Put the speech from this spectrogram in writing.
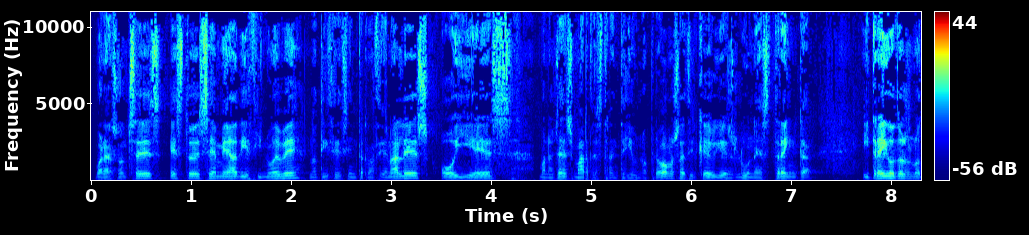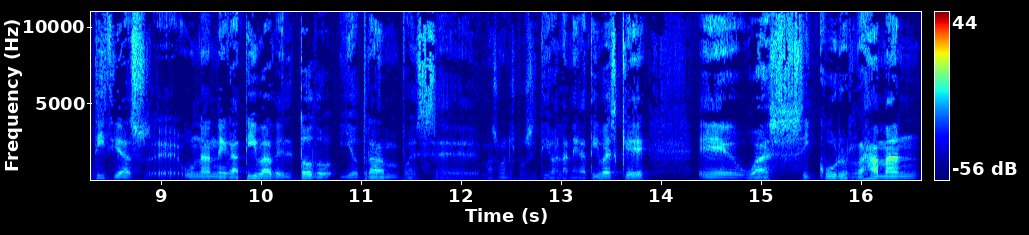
Buenas noches, esto es MA19, Noticias Internacionales. Hoy es, bueno, ya es martes 31, pero vamos a decir que hoy es lunes 30 y traigo dos noticias, eh, una negativa del todo y otra, pues, eh, más o menos positiva. La negativa es que eh, Rahman,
